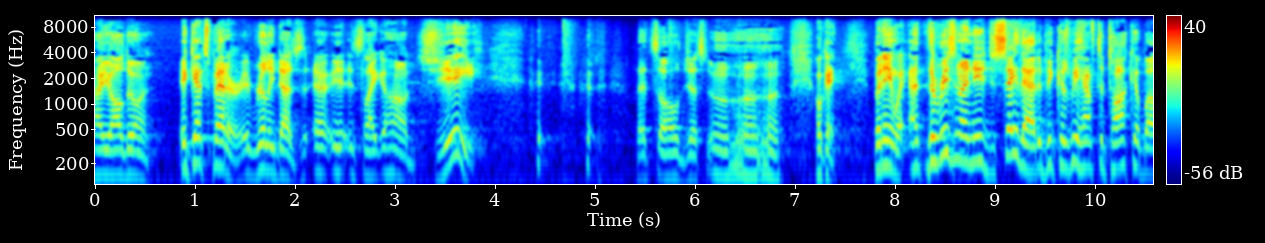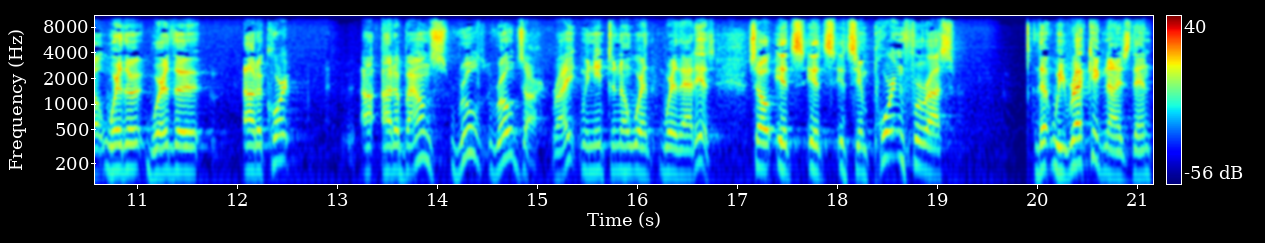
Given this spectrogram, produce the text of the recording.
How you all doing? It gets better. It really does. Uh, it's like, oh, gee. That's all just, uh, okay. But anyway, uh, the reason I needed to say that is because we have to talk about where the, where the out of court, out of bounds roads are, right? We need to know where, where that is. So it's, it's, it's important for us that we recognize then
